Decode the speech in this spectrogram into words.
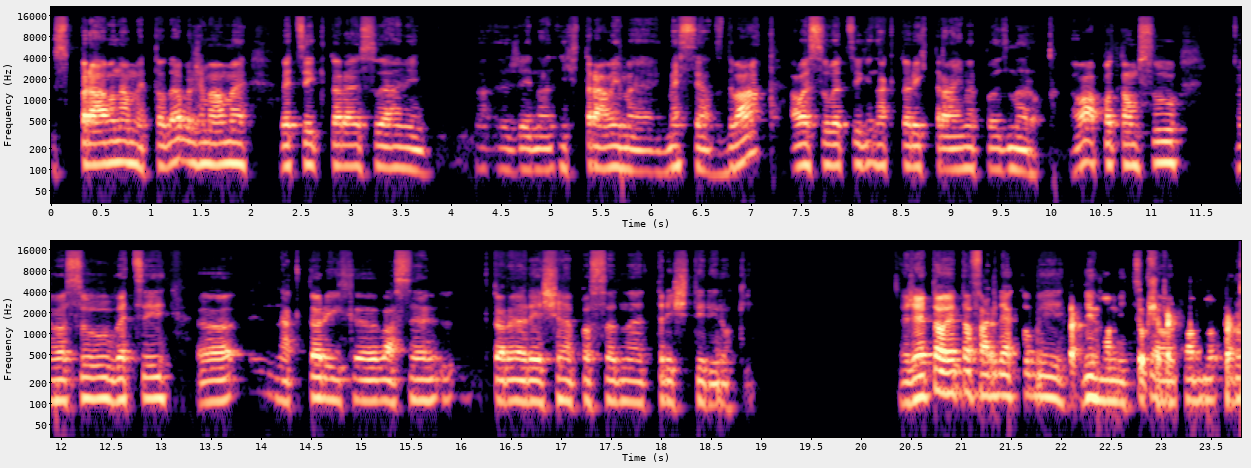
správna metóda, pretože máme veci, ktoré sú, ja neviem, že na nich trávime mesiac, dva, ale sú veci, na ktorých trávime povedzme rok. No a potom sú, sú veci, na ktorých vlastne, ktoré riešime posledné 3-4 roky. Takže je to, je to fakt jakoby dynamické. Dobře, tak, tak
